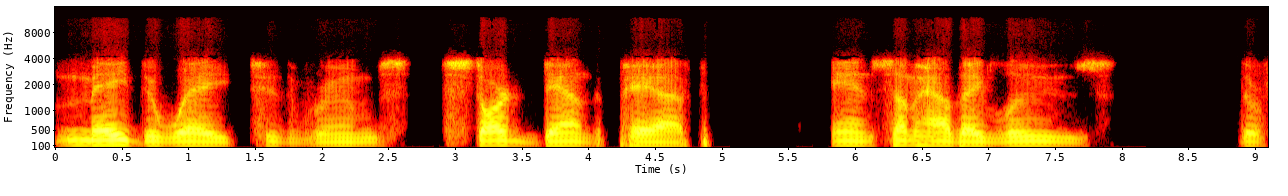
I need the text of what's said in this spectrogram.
made their way to the rooms, started down the path, and somehow they lose their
